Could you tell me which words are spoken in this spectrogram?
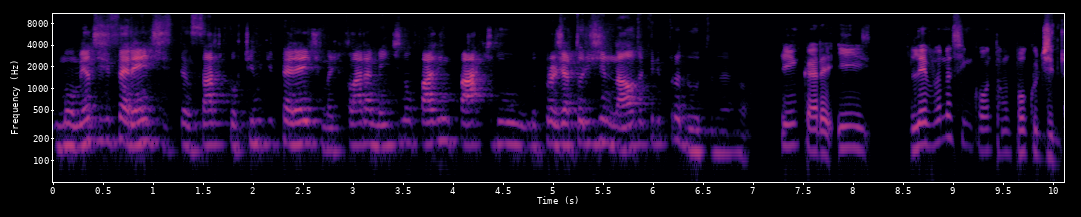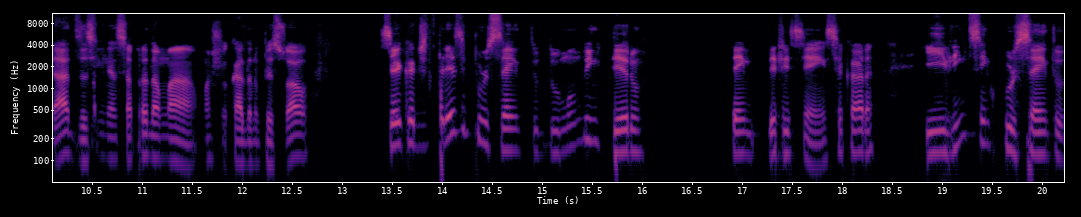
momentos diferentes, pensadas por times diferentes, mas claramente não fazem parte do, do projeto original daquele produto, né? Sim, cara, e levando assim em conta um pouco de dados, assim, né, só para dar uma, uma chocada no pessoal, cerca de 13% do mundo inteiro tem deficiência, cara, e 25%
